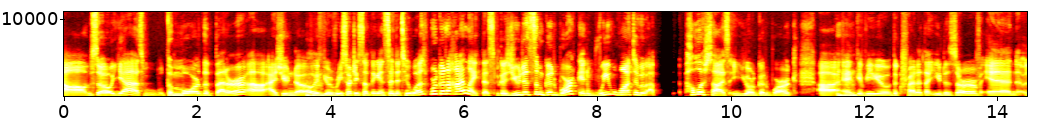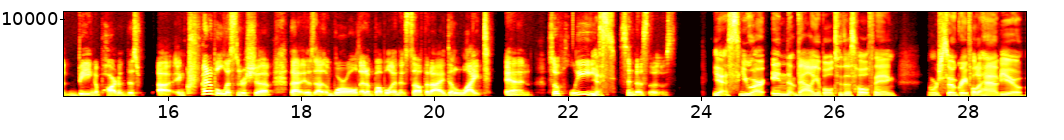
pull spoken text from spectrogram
Um, so yes, the more the better. Uh, as you know, mm-hmm. if you're researching something and send it to us, we're going to highlight this because you did some good work, and we want to uh, publicize your good work uh, mm-hmm. and give you the credit that you deserve in being a part of this uh, incredible listenership that is a world and a bubble in itself that I delight in. So please yes. send us those. Yes, you are invaluable to this whole thing. And we're so grateful to have you.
